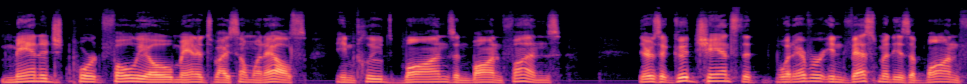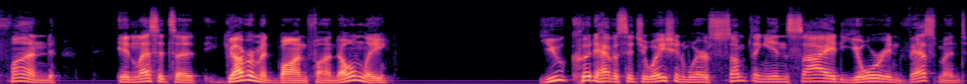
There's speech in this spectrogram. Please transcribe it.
managed portfolio, managed by someone else, includes bonds and bond funds, there's a good chance that whatever investment is a bond fund, unless it's a government bond fund only, you could have a situation where something inside your investment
